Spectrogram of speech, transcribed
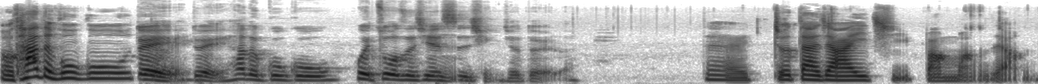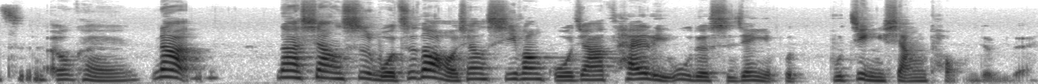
哦，他的姑姑，对对，他的姑姑会做这些事情就对了，对，就大家一起帮忙这样子。OK，那那像是我知道，好像西方国家拆礼物的时间也不不尽相同，对不对？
